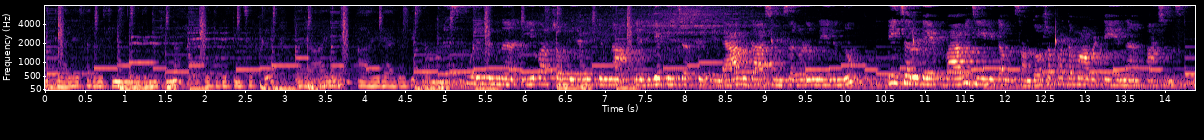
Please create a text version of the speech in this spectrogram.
വിദ്യാലയ സർവീസിൽ നിന്ന് വിരമിക്കുന്ന ലതിക ടീച്ചർക്ക് ഒരായിരം ആയുരാരോഗ്യ സ്കൂളിൽ നിന്ന് ഈ വർഷം വിരമിക്കുന്ന ലതിക ടീച്ചർക്ക് എല്ലാവിധ ആശംസകളും നേരുന്നു. ടീച്ചറുടെ ഭാവി ജീവിതം സന്തോഷപ്രദമാവട്ടെ എന്ന് ആശംസിക്കുന്നു.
